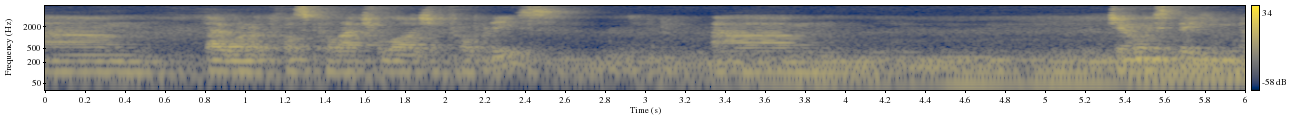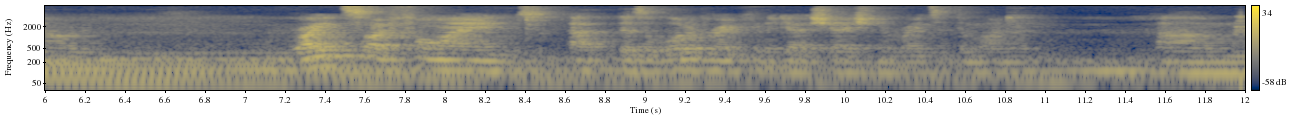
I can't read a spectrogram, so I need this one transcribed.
Um, they want to cross collateralise your properties. Um, generally speaking, no. Rates, I find uh, there's a lot of room for negotiation of rates at the moment. Um,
